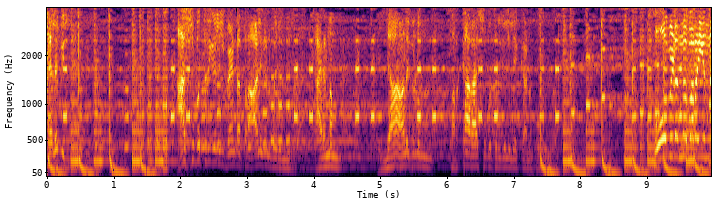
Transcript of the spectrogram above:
ചെലവില്ല. ആശുപത്രികളിൽ വേണ്ടത്ര ആളുകൾ വരുന്നില്ല. കാരണം എല്ലാ ആളുകളും സർക്കാർ ആശുപത്രികളിലേക്കാണ് പോകുന്നത്. കോവിഡ് എന്ന് പറയുന്ന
